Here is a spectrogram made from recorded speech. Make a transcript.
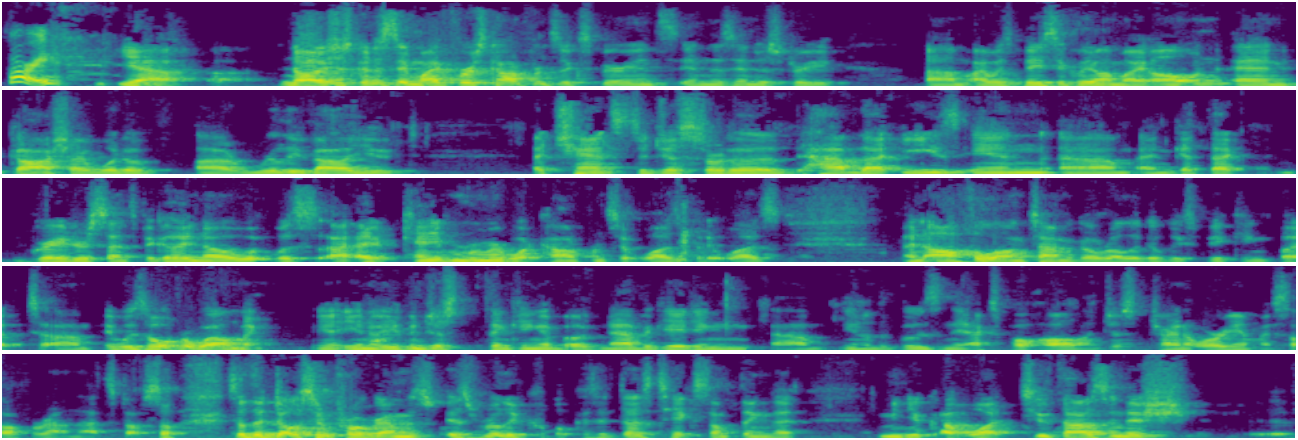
Sorry. Yeah. No, I was just going to say my first conference experience in this industry, um, I was basically on my own, and gosh, I would have uh, really valued a chance to just sort of have that ease in um, and get that greater sense because I know it was I, I can't even remember what conference it was, but it was an awful long time ago, relatively speaking, but um, it was overwhelming. You, know, even just thinking about navigating, um, you know, the booths in the expo hall and just trying to orient myself around that stuff. So, so the docent program is, is really cool because it does take something that, I mean, you've got what, 2000 ish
